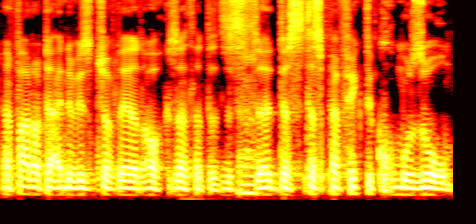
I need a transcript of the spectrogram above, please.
Das war doch der eine Wissenschaftler, der das auch gesagt hat, das ist, ja. Äh, das, ist das perfekte Chromosom.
